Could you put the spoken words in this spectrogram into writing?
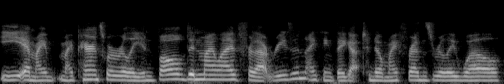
eat. And my my parents were really involved in my life for that reason. I think they got to know my friends really well.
